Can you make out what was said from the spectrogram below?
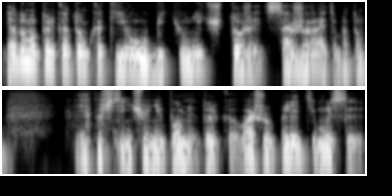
Я думал только о том, как его убить, уничтожить, сожрать, а потом... Я почти ничего не помню, только вашу плеть и мысль.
